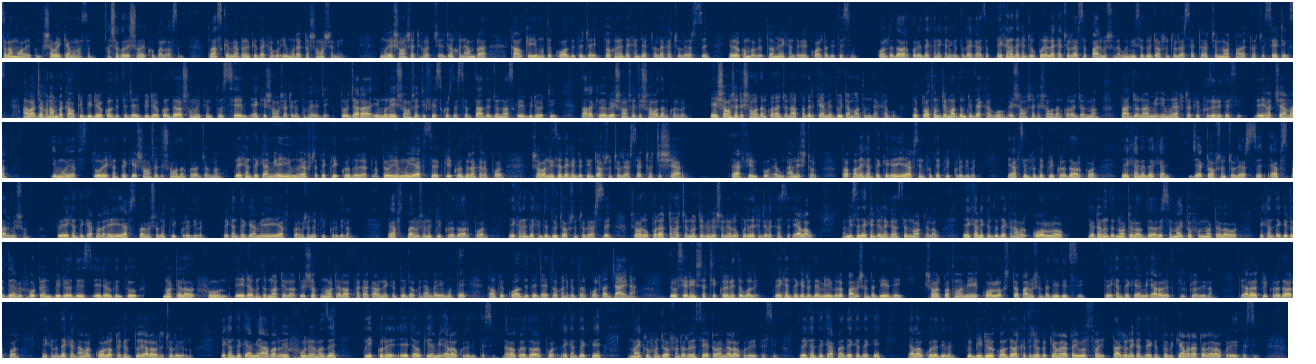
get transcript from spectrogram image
আসসালামু আলাইকুম। সবাই কেমন আছেন? আশা করি সবাই খুব ভালো আছেন। তো আজকে আমি আপনাদেরকে দেখাবো ইমোর একটা সমস্যা নেই ইমোর এই সমস্যাটি হচ্ছে যখন আমরা কাউকে ইমোতে কল দিতে যাই, তখনই দেখেন যে একটা লেখা চলে আসছে এরকমভাবে। তো আমি এখান থেকে কলটা দিতেছি। কলটা দেওয়ার পরে দেখেন এখানে কিন্তু লেখা আছে, এখানে দেখেন যে উপরে লেখা চলে আসছে পারমিশন এবং নিচে দুইটা অপশন চলে আসছে, একটা হচ্ছে নট নাও একটা হচ্ছে সেটিংস আবার যখন আমরা কাউকে ভিডিও কল দিতে যাই ভিডিও কল দেওয়ার সময় কিন্তু সেম একই সমস্যাটা কিন্তু হয়ে যায়। তো যারা ইমোর এই সমস্যাটি ফেস করতেছেন, তাদের জন্য আজকের এই ভিডিওটি তারা কীভাবে এই সমস্যাটি সমাধান করবেন? এই সমস্যাটি সমাধান করার জন্য আপনাদেরকে আমি দুইটা মাধ্যম দেখাবো। তো প্রথম যে মাধ্যমটি দেখাবো, এই সমস্যাটি সমাধান করার জন্য, তার জন্য আমি ইমো অ্যাপসটাকে খুঁজে নিতেছি। এই হচ্ছে আমার ইমো অ্যাপস। তো এখান থেকে সমস্যাটি সমাধান করার জন্য, তো এখান থেকে আমি এই ইমো অ্যাপসটাতে ক্লিক করে ধরে রাখলাম। তো ইমো অ্যাপসে ক্লিক করে ধরে রাখার পর, সবার নিচে দেখেন যে তিনটা অপশন চলে আসছে। একটা হচ্ছে শেয়ার অ্যাপ ইনফো এবং আনইনস্টল তো আপনারা এখান থেকে এই অ্যাপস ইনফোতে ক্লিক করে দিবেন। অ্যাপস ইনফোতে ক্লিক করে দেওয়ার পর, এখানে দেখেন যে একটা অপশন চলে আসছে অ্যাপস পারমিশন তো এখান থেকে আপনারা এই অ্যাপস পারমিশনে ক্লিক করে দিবেন। তো এখান থেকে আমি এই অ্যাপস পারমিশনে ক্লিক করে দিলাম। অ্যাপস পারমিশনে ক্লিক করে দেওয়ার পর এখানে দেখেন যে দুইটা অপশন চলে আসছে। সবার উপরে একটা হচ্ছে নোটিফিকেশনের উপরে দেখেন যে লেখা আছে অ্যালাউ আর নিচে দেখেন যে লেখা আছে নট অ্যালাউ এখানে কিন্তু দেখেন আমার কল লক এটা কিন্তু নট অ্যালাউ দেওয়া রয়েছে মাইক্রোফোন নট অ্যালাউড এখান থেকে যদি আমি ফটো অ্যান্ড ভিডিও দিস এইটাও কিন্তু নট অ্যালাউড ফোন এইটাও কিন্তু নট অ্যালাউড এসব নট অ্যালাউড থাকার কারণে কিন্তু যখন আমরা এই মুহূর্তে কাউকে কল দিতে যাই তখন কিন্তু আর কলটা যায় না। তো সেটিংসটা ঠিক করে নিতে বলে। তো এখান থেকে যদি আমি এইগুলো পারমিশনটা দিয়ে দিই, সবার প্রথম আমি এই কল লক্সটা পারমিশনটা দিয়ে দিচ্ছি। তো এখান থেকে আমি অ্যালাউয়ে ক্লিক করে দিলাম। তো অ্যালাউয়ে ক্লিক করে দেওয়ার পর, এখানে দেখেন আমার কল লকটা কিন্তু অ্যালাউয়ে চলে গেল। এখান থেকে আমি আবার ওই ফোনের মাঝে ক্লিক করে এটাওকে আমি অ্যালাউ করে দিতেছি। অ্যালাউ করে দেওয়ার পর, এখান থেকে মাইক্রোফোন যে অপশনটা রয়েছে, এটাও আমি অ্যালাউ করে দিতেছি। তো এখান থেকে আপনার দেখে দেখে অ্যালাউ করে দিবেন। তো ভিডিও কল দেওয়ার ক্ষেত্রে যেহেতু ক্যামেরাটা ইউজ হয়, তার জন্য এখান থেকে কিন্তু আমি ক্যামেরাটাও অ্যালাউ করে দিতেছি।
